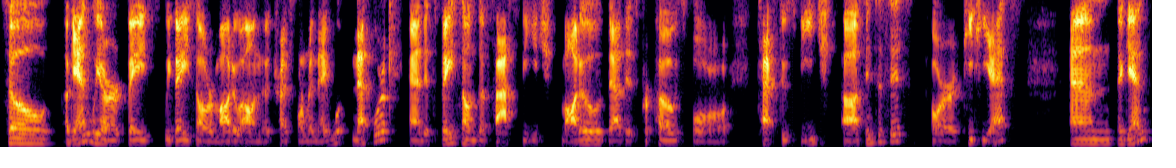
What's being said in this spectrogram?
So again, we are based, we base our model on a transformer network, and it's based on the FastSpeech model that is proposed for text to speech uh, synthesis or TTS. And again,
